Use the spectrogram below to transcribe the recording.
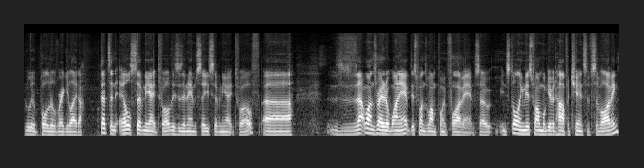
little, poor little regulator. That's an L7812. This is an MC7812. Uh, that one's rated at 1 amp, this one's 1.5 amp. So installing this one will give it half a chance of surviving.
